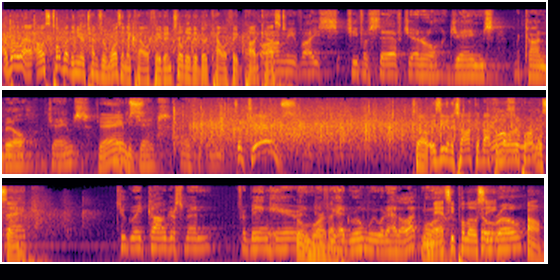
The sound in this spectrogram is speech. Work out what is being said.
Uh, by the way, I was told by the New York Times there wasn't a caliphate until they did their caliphate podcast. Army Vice Chief of Staff General James McConville. James. Thank you, James. James. Thank you very much. So James. So is he going to talk about I the Mueller report? We'll see. two great congressmen for being here. Who- and who are if they? we had room, we would have had a lot more. Nancy Pelosi. Bill Rowe. Oh.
